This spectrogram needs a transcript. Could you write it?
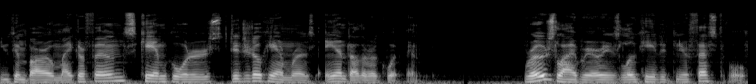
You can borrow microphones, camcorders, digital cameras, and other equipment. Rose Library is located near Festival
